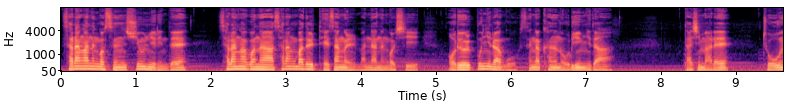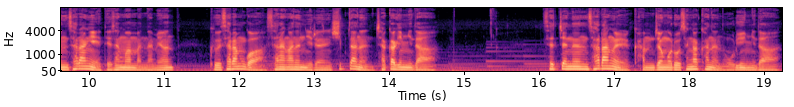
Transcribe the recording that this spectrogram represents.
사랑하는 것은 쉬운 일인데 사랑하거나 사랑받을 대상을 만나는 것이 어려울 뿐이라고 생각하는 오류입니다. 다시 말해, 좋은 사랑의 대상만 만나면 그 사람과 사랑하는 일은 쉽다는 착각입니다. 셋째는 사랑을 감정으로 생각하는 오류입니다.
